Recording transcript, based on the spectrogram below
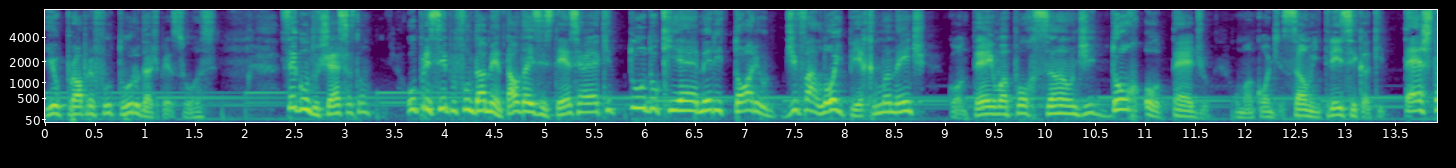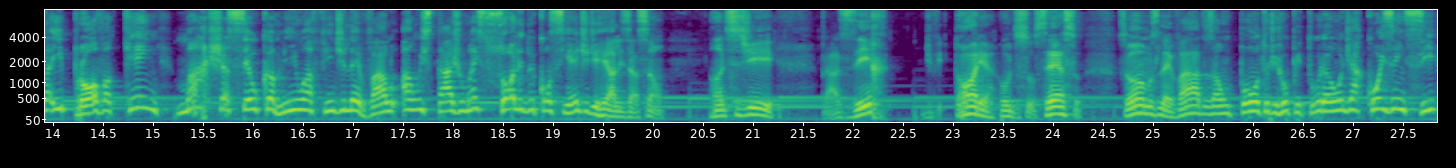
e o próprio futuro das pessoas. Segundo Chesterton, o princípio fundamental da existência é que tudo que é meritório, de valor e permanente, contém uma porção de dor ou tédio, uma condição intrínseca que testa e prova quem marcha seu caminho a fim de levá-lo a um estágio mais sólido e consciente de realização. Antes de prazer de vitória ou de sucesso, somos levados a um ponto de ruptura onde a coisa em si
